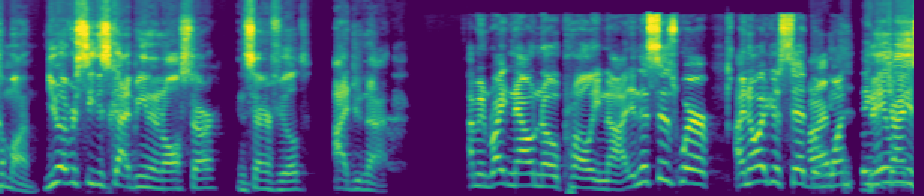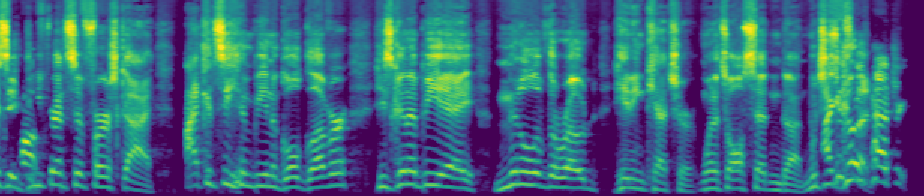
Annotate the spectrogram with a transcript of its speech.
come on. You ever see this guy being an all-star in center field? I do not. I mean, right now, no, probably not. And this is where I know I just said the right. one thing. Bailey is a defensive first guy. I could see him being a Gold Glover. He's going to be a middle of the road hitting catcher when it's all said and done, which is good. Patrick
